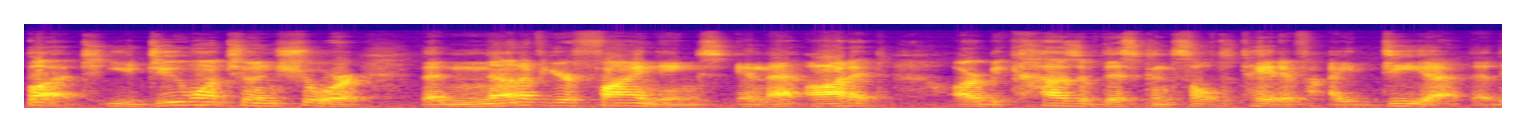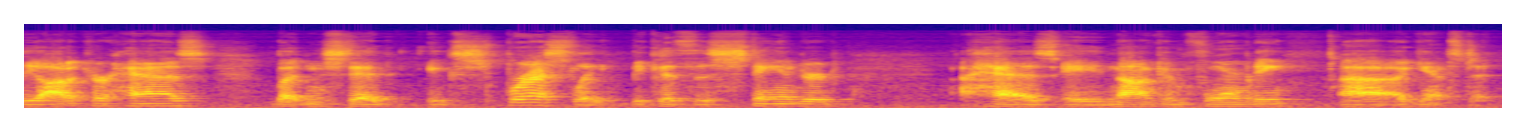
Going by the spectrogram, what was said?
But you do want to ensure that none of your findings in that audit are because of this consultative idea that the auditor has, but instead expressly because the standard has a nonconformity uh, against it.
